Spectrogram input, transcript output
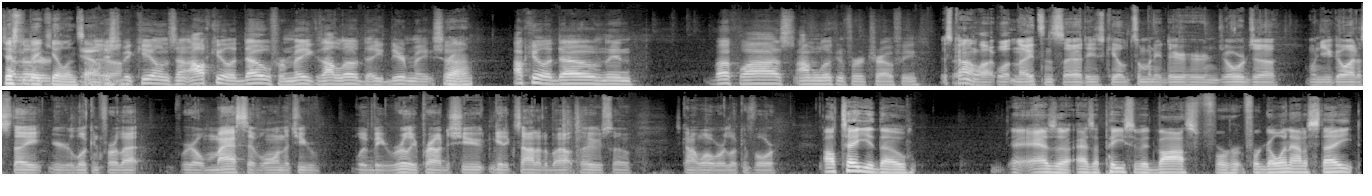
Just have to be killing something. just to be killing something. I'll kill a doe for me because I love to eat deer meat. So Right. I'll kill a doe, and then buck wise, I'm looking for a trophy. It's kind of like what Nathan said. He's killed so many deer here in Georgia. When you go out of state, you're looking for that real massive one that you would be really proud to shoot and get excited about too. So it's kind of what we're looking for. I'll tell you though, as a as a piece of advice for for going out of state,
